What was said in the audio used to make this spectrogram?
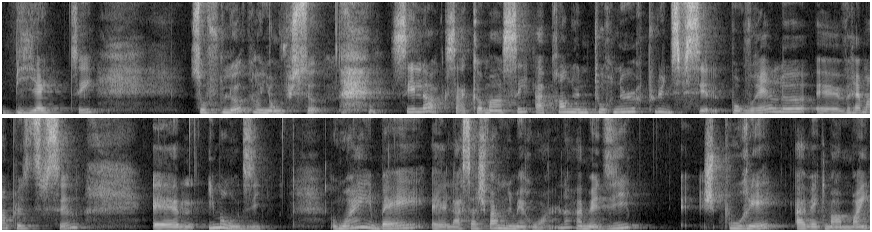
bien, tu sais. Sauf là, quand ils ont vu ça, c'est là que ça a commencé à prendre une tournure plus difficile. Pour vrai, là, euh, vraiment plus difficile. Euh, ils m'ont dit, ouais, ben, euh, la sage-femme numéro un, là, elle me dit, je pourrais, avec ma main,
